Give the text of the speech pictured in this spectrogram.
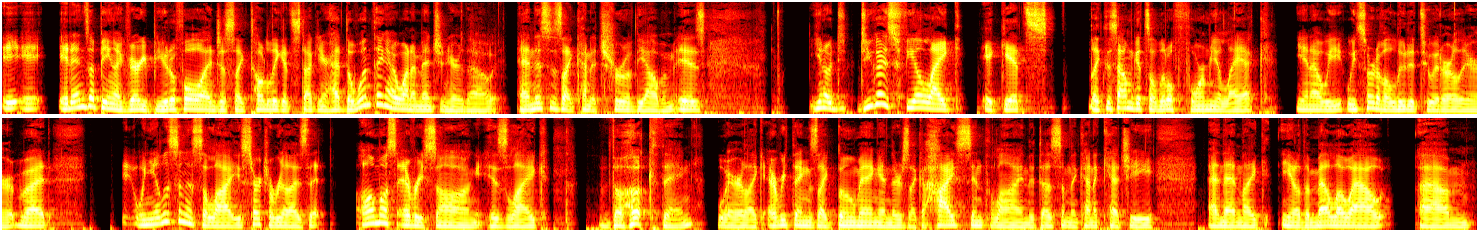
it, it it ends up being like very beautiful and just like totally gets stuck in your head. The one thing I want to mention here, though, and this is like kind of true of the album, is you know, do, do you guys feel like it gets like this album gets a little formulaic? You know, we we sort of alluded to it earlier, but when you listen to this a lot, you start to realize that almost every song is like the hook thing, where like everything's like booming and there's like a high synth line that does something kind of catchy, and then like you know the mellow out um,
